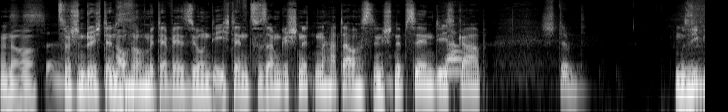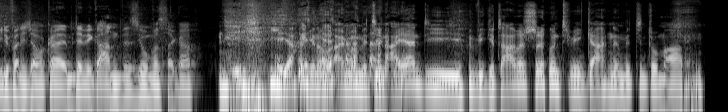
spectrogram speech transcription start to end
Genau. Das ist, äh, Zwischendurch dann auch noch mit der Version, die ich dann zusammengeschnitten hatte aus den Schnipseln, die Ja. es gab. Stimmt. Musikvideo fand ich auch geil mit der veganen Version, was da gab. ja, genau. Einmal mit den Eiern, die vegetarische und die vegane mit den Tomaten.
